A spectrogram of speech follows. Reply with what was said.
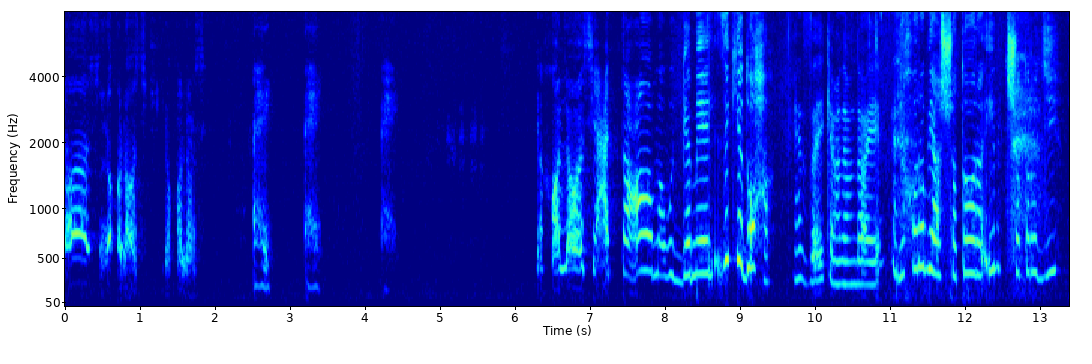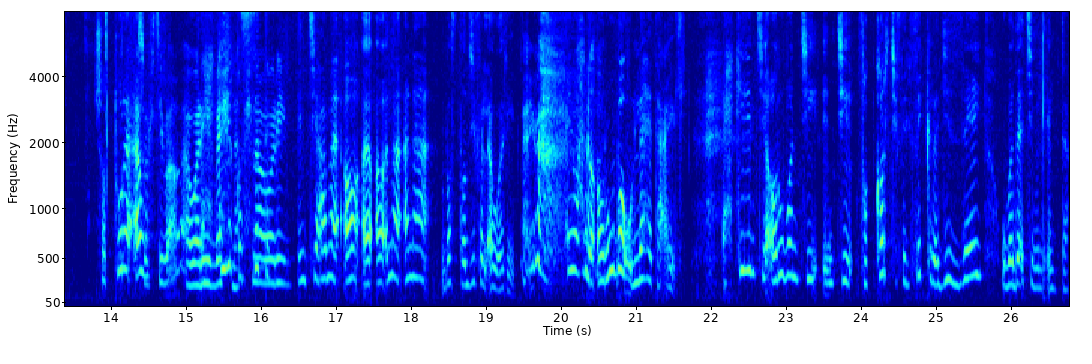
خلاص يا خلاص يا خلاص اهي. يا خلاص يا على الطعامة والجمال. ازيك يا ضحى؟ ازيك يا مدام دعاء؟ يا خرابي على الشطارة. إيه بنت الشطارة دي؟ شطورة قوي. شفتي بقى؟ قواريب. إحنا. إحنا قواريب. انت عم... آه آه، أنا أنا بستضيف القواريب. أيوه. اي واحدة قروبة أقول لها تعالي. احكي لي انت يا قروبة انت انت فكرتي في الفكرة دي إزاي وبدأتي من إمتى؟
